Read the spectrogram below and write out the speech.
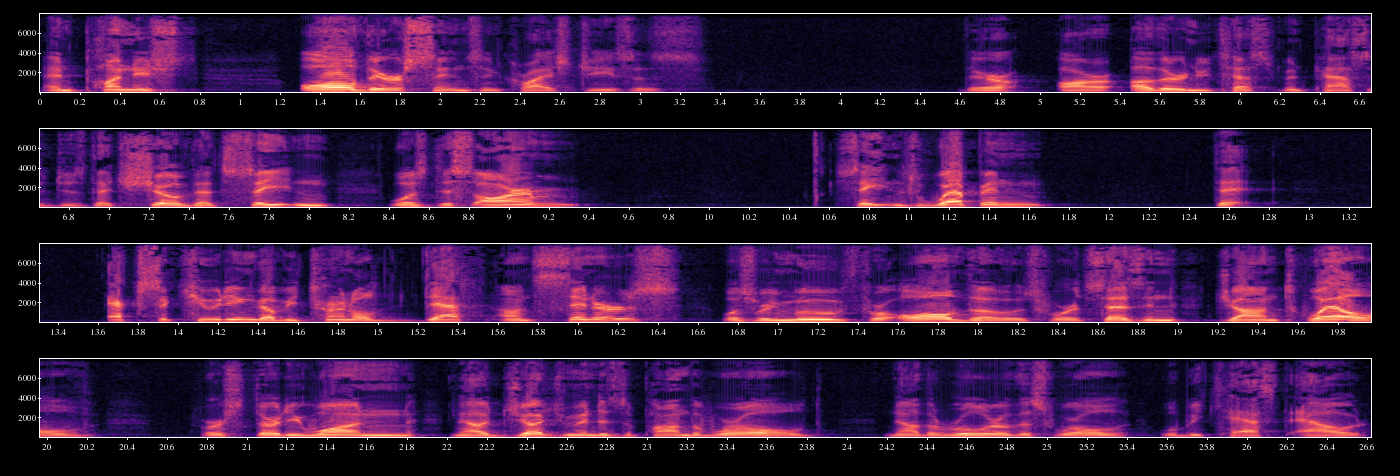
and punished all their sins in Christ Jesus. There are other New Testament passages that show that Satan was disarmed. Satan's weapon, the executing of eternal death on sinners, was removed for all those, for it says in John 12, verse 31, Now judgment is upon the world. Now the ruler of this world will be cast out.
